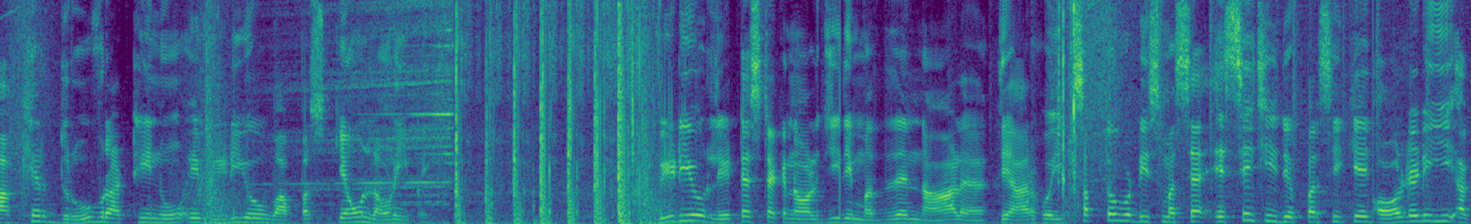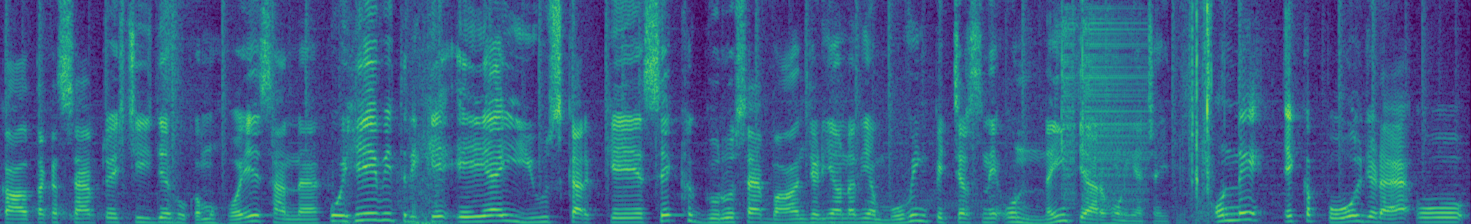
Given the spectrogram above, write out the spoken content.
ਆਖਿਰ ਧਰੂਵ ਰਾਠੀ ਨੂੰ ਇਹ ਵੀਡੀਓ ਵਾਪਸ ਕਿਉਂ ਲਾਉਣੀ ਪਈ? ਵੀਡੀਓ ਲੇਟੈਸਟ ਟੈਕਨੋਲੋਜੀ ਦੀ ਮਦਦ ਦੇ ਨਾਲ ਤਿਆਰ ਹੋਈ ਸਭ ਤੋਂ ਵੱਡੀ ਸਮੱਸਿਆ ਇਸੇ ਚੀਜ਼ ਦੇ ਉੱਪਰ ਸੀ ਕਿ ਆਲਰੇਡੀ ਅਕਾਲ ਤਖਤ ਸਾਹਿਬ ਤੋਂ ਇਸ ਚੀਜ਼ ਦੇ ਹੁਕਮ ਹੋਏ ਸਨ ਕੋਈ ਵੀ ਤਰੀਕੇ AI ਯੂਜ਼ ਕਰਕੇ ਸਿੱਖ ਗੁਰੂ ਸਾਹਿਬਾਨ ਜਿਹੜੀਆਂ ਉਹਨਾਂ ਦੀਆਂ ਮੂਵਿੰਗ ਪਿਕਚਰਸ ਨੇ ਉਹ ਨਹੀਂ ਤਿਆਰ ਹੋਣੀਆਂ ਚਾਹੀਦੀਆਂ ਉਹਨੇ ਇੱਕ ਪੋਲ ਜਿਹੜਾ ਹੈ ਉਹ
